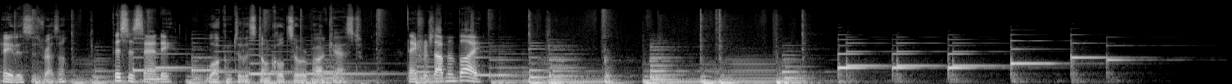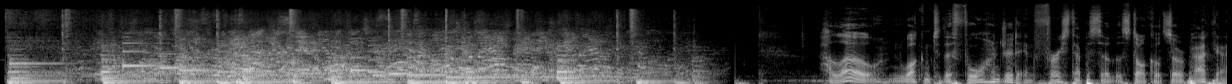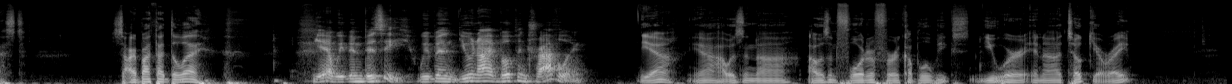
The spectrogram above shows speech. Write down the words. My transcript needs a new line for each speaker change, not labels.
Hey, this is Reza.
This is Sandy.
Welcome to the Stone Cold Sober Podcast.
Thanks for stopping by.
Hello, and welcome to the 401st episode of the Stone Cold Sober Podcast. Sorry about that delay.
Yeah, we've been busy. We've been you and I have both been traveling.
Yeah, yeah, I was in uh I was in Florida for a couple of weeks. You were in uh Tokyo, right?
